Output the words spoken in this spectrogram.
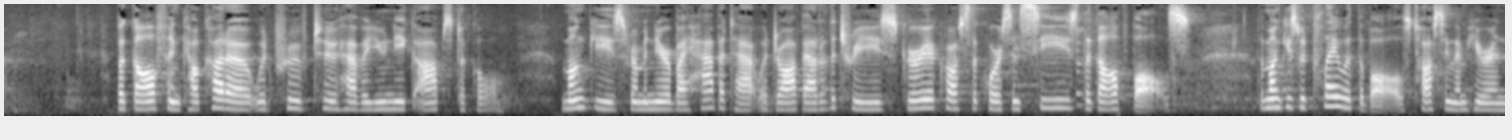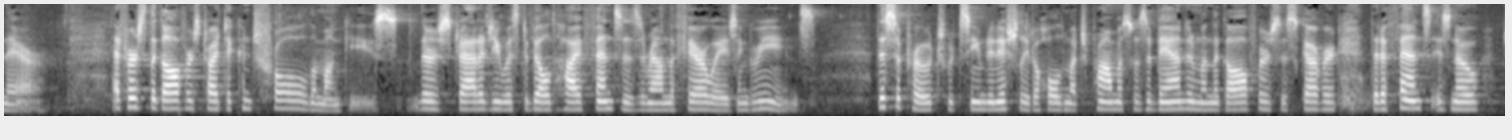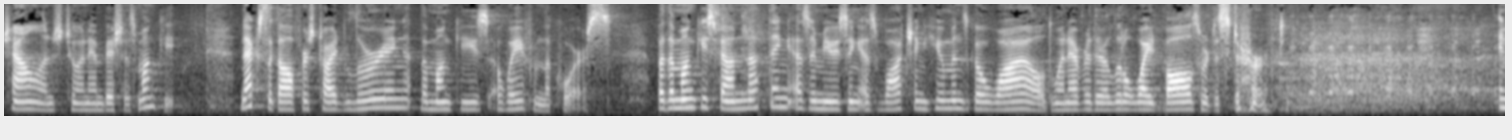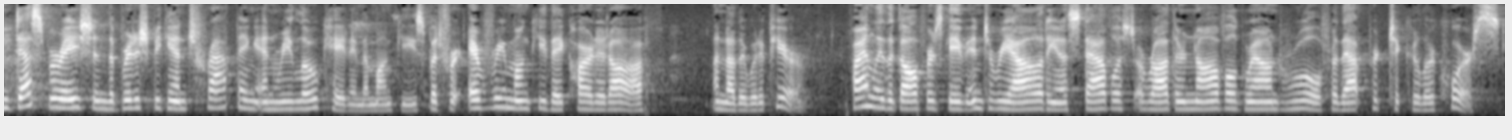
But golf in Calcutta would prove to have a unique obstacle. Monkeys from a nearby habitat would drop out of the trees, scurry across the course, and seize the golf balls. The monkeys would play with the balls, tossing them here and there. At first, the golfers tried to control the monkeys. Their strategy was to build high fences around the fairways and greens. This approach, which seemed initially to hold much promise, was abandoned when the golfers discovered that a fence is no challenge to an ambitious monkey. Next, the golfers tried luring the monkeys away from the course. But the monkeys found nothing as amusing as watching humans go wild whenever their little white balls were disturbed. In desperation, the British began trapping and relocating the monkeys, but for every monkey they carted off, another would appear. Finally, the golfers gave in to reality and established a rather novel ground rule for that particular course.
